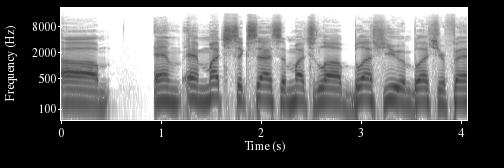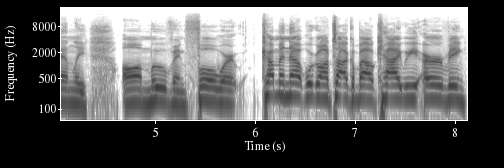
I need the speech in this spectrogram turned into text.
Um, and, and much success and much love. Bless you and bless your family on moving forward. Coming up, we're going to talk about Kyrie Irving.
